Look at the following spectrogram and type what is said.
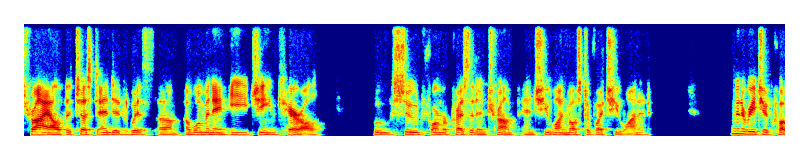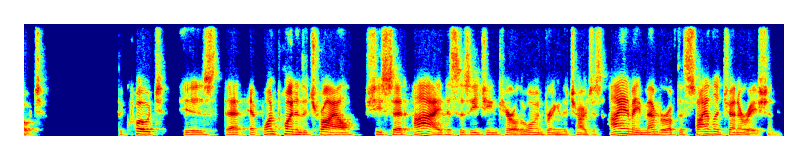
trial that just ended with um, a woman named E. Jean Carroll, who sued former President Trump, and she won most of what she wanted. I'm going to read you a quote. The quote is that at one point in the trial, she said, I, this is E. Jean Carroll, the woman bringing the charges, I am a member of the silent generation.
